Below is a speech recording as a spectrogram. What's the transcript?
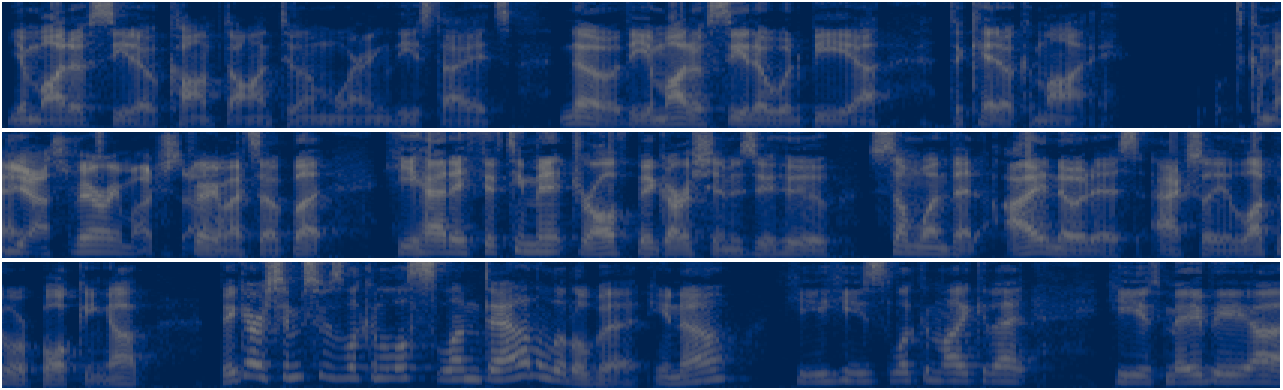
Yamato Sito comped onto him wearing these tights. No, the Yamato Sito would be uh, Takedo Kamai. Kamei. Yes, very much so. Very much so. But he had a 15 minute draw of Big R Shimizu, who someone that I noticed actually a lot of people were bulking up. Big R Shimizu is looking a little slimmed down a little bit. You know, he he's looking like that. He's maybe uh,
